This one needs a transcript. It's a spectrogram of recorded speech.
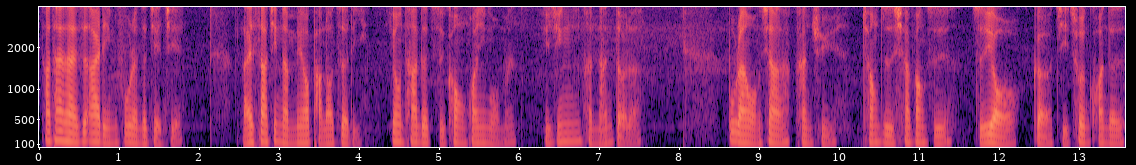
他太太是艾琳夫人的姐姐，莱莎竟然没有跑到这里，用她的指控欢迎我们，已经很难得了。不然往下看去，窗子下方是只有个几寸宽的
